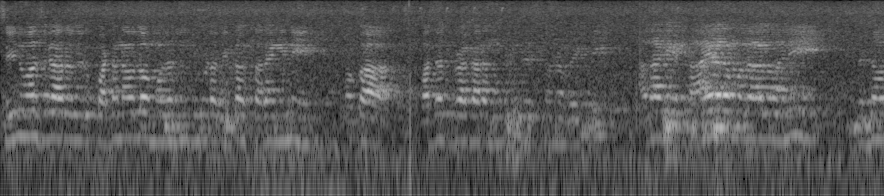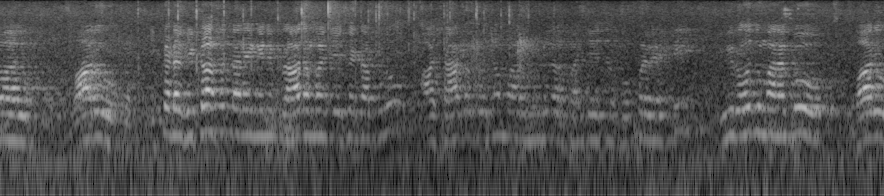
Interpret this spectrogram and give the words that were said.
శ్రీనివాస్ గారు వీరు పట్టణంలో మొదటి నుంచి కూడా వికాస్ తరంగిని ఒక పద్ధతి ప్రకారం ముందుకు తీసుకున్న వ్యక్తి. అలాగే కాయారమ్మ గారు అని పెద్దవారు వారు ఇక్కడ వికాస తరంగిని ప్రారంభం చేసేటప్పుడు ఆ శాఖ కోసం వారు ముందుగా పనిచేసిన గొప్ప వ్యక్తి. ఈరోజు మనకు వారు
